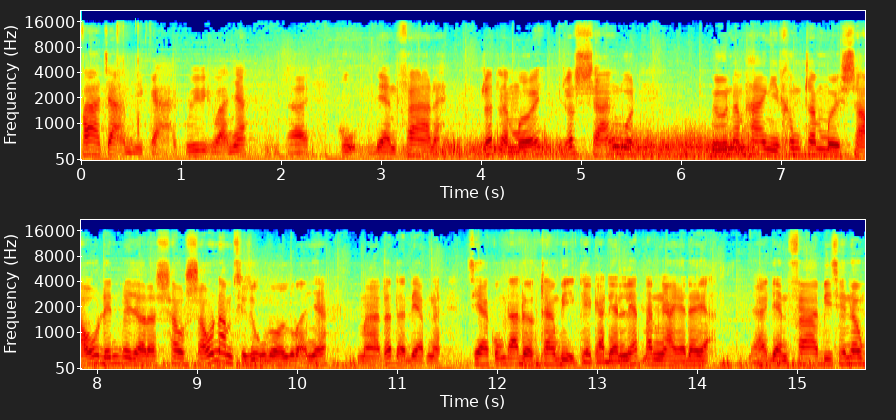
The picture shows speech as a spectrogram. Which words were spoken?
va chạm gì cả quý vị bạn nhé. Đấy, cụm đèn pha này rất là mới, rất sáng luôn. Từ năm 2016 đến bây giờ là sau 6 năm sử dụng rồi các bạn nhé mà rất là đẹp này. Xe cũng đã được trang bị kể cả đèn led ban ngày ở đây ạ. Đấy đèn pha bi xenon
